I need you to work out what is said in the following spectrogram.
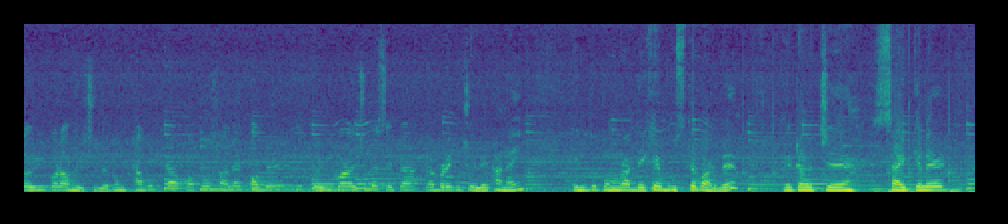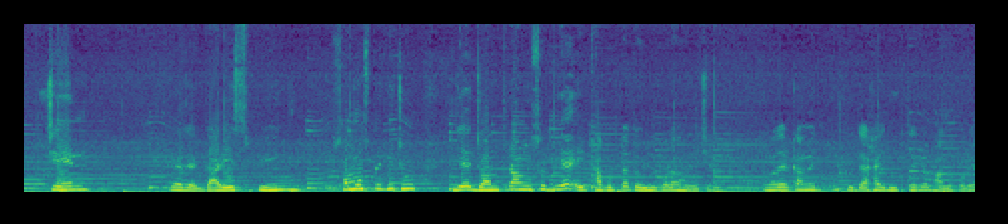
তৈরি করা হয়েছিল এবং ঠাকুরটা কত সালে কবে তৈরি করা হয়েছিল সেটা ব্যাপারে কিছু লেখা নেই, কিন্তু তোমরা দেখে বুঝতে পারবে। এটা হচ্ছে সাইকেলের চেন, ঠিক আছে গাড়ির স্প্রিং, সমস্ত কিছু যে যন্ত্রাংশ দিয়ে এই ঠাকুরটা তৈরি করা হয়েছে। তোমাদেরকে আমি একটু দেখাই দূর থেকে ভালো করে।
